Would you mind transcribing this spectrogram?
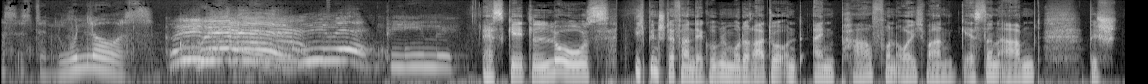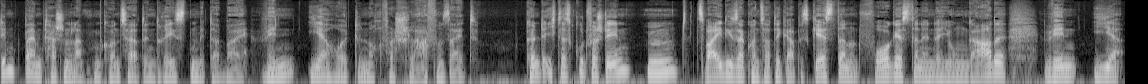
Was ist denn nun los? Krümel! Krümel! Es geht los. Ich bin Stefan, der Grübelmoderator und ein paar von euch waren gestern Abend bestimmt beim Taschenlampenkonzert in Dresden mit dabei. Wenn ihr heute noch verschlafen seid, könnte ich das gut verstehen? Hm. Zwei dieser Konzerte gab es gestern und vorgestern in der Jungen Garde. Wenn ihr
